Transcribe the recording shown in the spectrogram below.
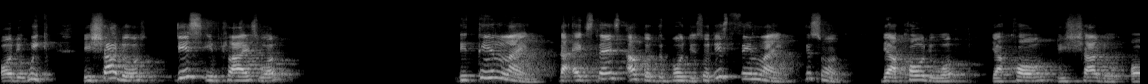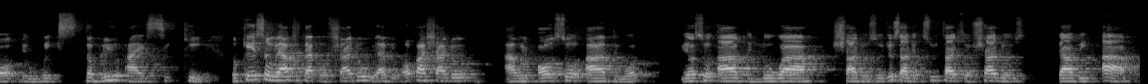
or the wick. The shadows, this implies what? The thin line that extends out of the body. So this thin line, this one, they are called the what? They are called the shadow or the wicks, W-I-C-K. Okay, so we have two type of shadow. We have the upper shadow and we also have the what? We also have the lower shadow. So those are the two types of shadows that we have,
